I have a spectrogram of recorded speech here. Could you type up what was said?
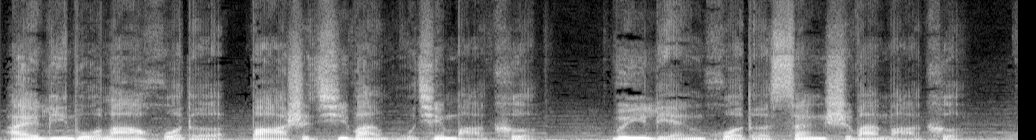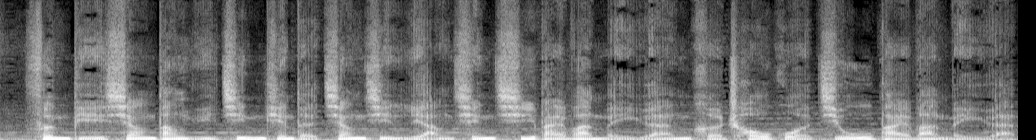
埃莉诺拉获得八十七万五千马克，威廉获得三十万马克。分别相当于今天的将近两千七百万美元和超过九百万美元，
